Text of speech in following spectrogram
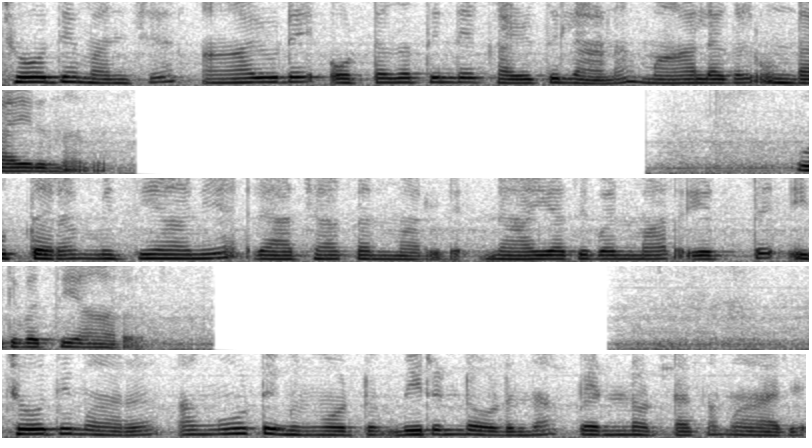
ചോദ്യം അഞ്ച്. ആരുടെ ഒട്ടകത്തിന്റെ കഴുത്തിലാണ് മാലകൾ ഉണ്ടായിരുന്നത്? ഉത്തരം മിഥ്യാനിയ രാജാക്കന്മാരുടെ. ന്യായാധിപന്മാർ എട്ട് ഇരുപത്തിയാറ്. ചോദ്യം അങ്ങോട്ടുമിങ്ങോട്ടും വിരണ്ടോടുന്ന പെണ്ണൊട്ടകം ആര്?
